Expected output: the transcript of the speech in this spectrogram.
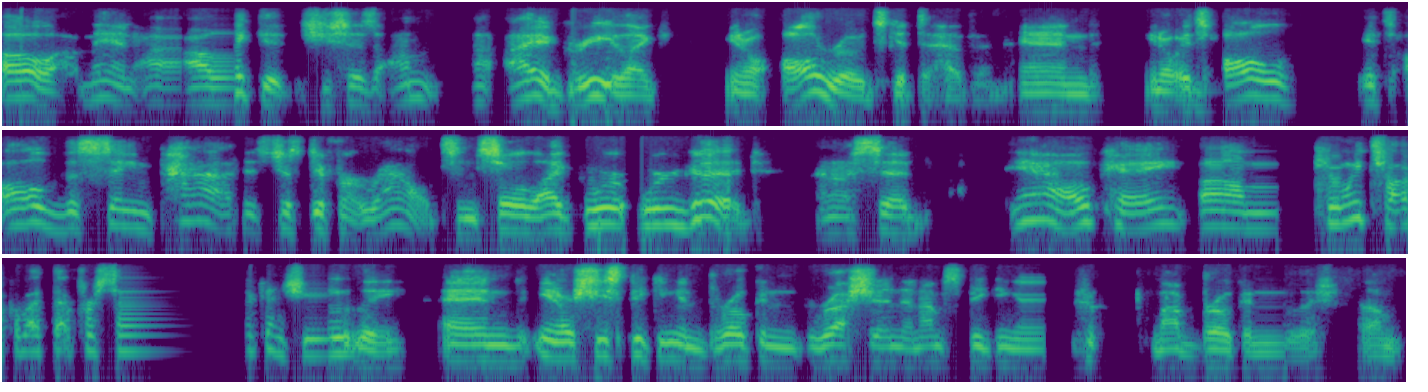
oh man I, I liked it. She says i'm i agree like you know all roads get to heaven. And you know it's all it's all the same path it's just different routes. And so like we're we're good. And i said yeah okay um can we talk about that for a second? Absolutely. And you know she's speaking in broken russian and i'm speaking in my broken english. Um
